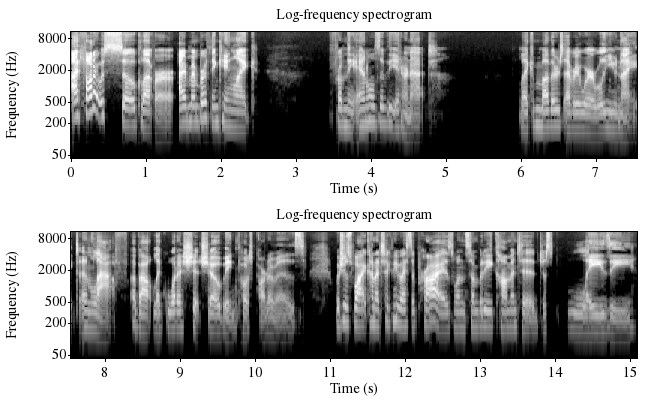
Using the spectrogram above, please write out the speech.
I thought it was so clever. I remember thinking like from the annals of the internet, like mothers everywhere will unite and laugh about like what a shit show being postpartum is which is why it kind of took me by surprise when somebody commented just lazy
